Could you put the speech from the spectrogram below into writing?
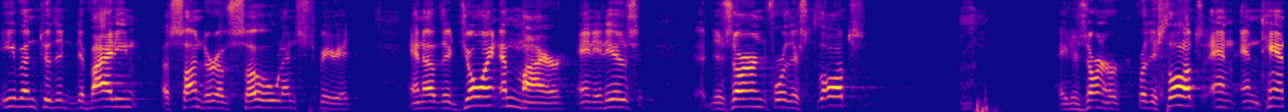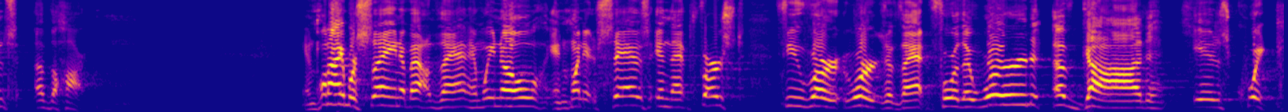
even to the dividing asunder of soul and spirit, and of the joint and mire, and it is discerned for the thoughts, a discerner for the thoughts and intents of the heart. And what I was saying about that, and we know, and when it says in that first few words of that, for the word of God is quick.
